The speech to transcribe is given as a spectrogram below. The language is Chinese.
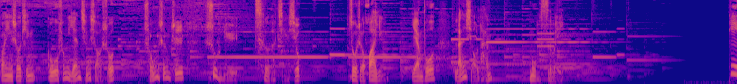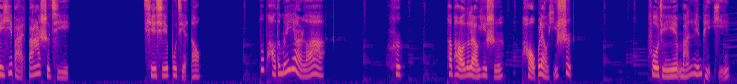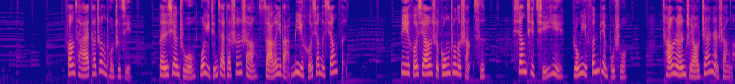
欢迎收听古风言情小说《重生之庶女侧锦绣》，作者：花影，演播：蓝小兰、穆思维。第一百八十集，七夕不解道：“都跑得没影儿了啊！”哼，他跑得了一时，跑不了一世。傅锦衣满脸鄙夷。方才他正头之际，本县主我已经在他身上撒了一把蜜合香的香粉。蜜合香是宫中的赏赐，香气奇异，容易分辨不说，常人只要沾染上了，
